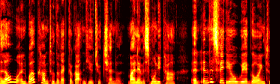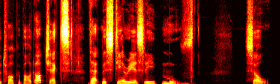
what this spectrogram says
Hello and welcome to the Vektorgarten YouTube channel. My name is Monika and in this video we are going to talk about objects that mysteriously move. So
